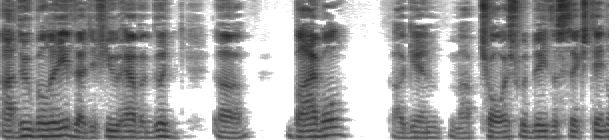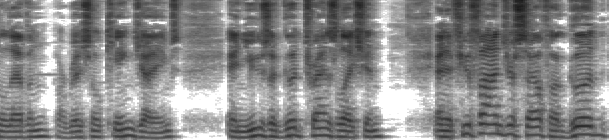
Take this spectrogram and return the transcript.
I do believe that if you have a good uh, Bible, again, my choice would be the 1611 original King James, and use a good translation. And if you find yourself a good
